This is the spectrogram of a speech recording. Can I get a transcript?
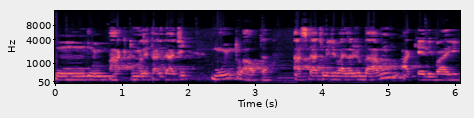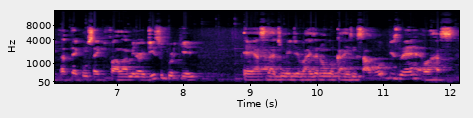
um, um impacto, uma letalidade muito alta. As cidades medievais ajudavam, a Kelly vai até consegue falar melhor disso, porque é, as cidades medievais eram locais insalubres, né? Elas,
